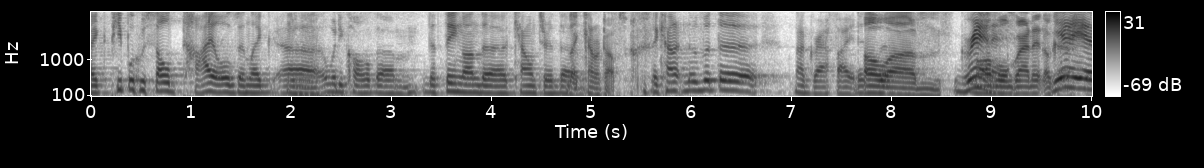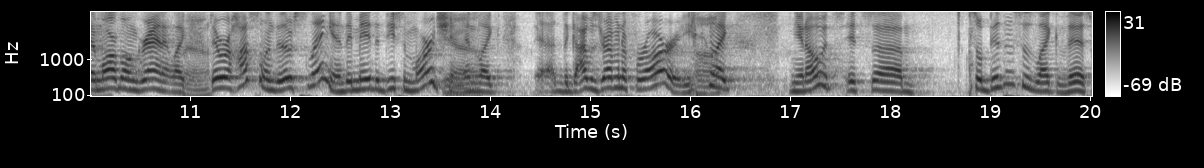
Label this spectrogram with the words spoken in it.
like people who sold tiles and like uh, what do you call them the thing on the counter the like countertops. the counter but the not graphite it's Oh, um, granite marble granite. Okay. yeah yeah marble and granite like they were hustling they were slinging they made a decent margin Yeah. and like uh, the guy was driving a Ferrari Uh-huh. like you know it's it's um so businesses like this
